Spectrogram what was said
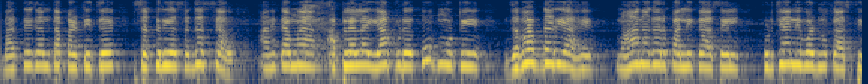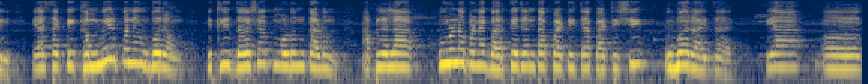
भारतीय जनता पार्टीचे सक्रिय सदस्य आहोत आणि त्यामुळे आपल्याला यापुढे खूप मोठी जबाबदारी आहे. महानगरपालिका असेल पुढच्या निवडणुका असतील यासाठी खंबीरपणे उभं राहून इथली दहशत मोडून काढून आपल्याला पूर्णपणे भारतीय जनता पार्टीच्या पाठीशी उभं राहायचं आहे. या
